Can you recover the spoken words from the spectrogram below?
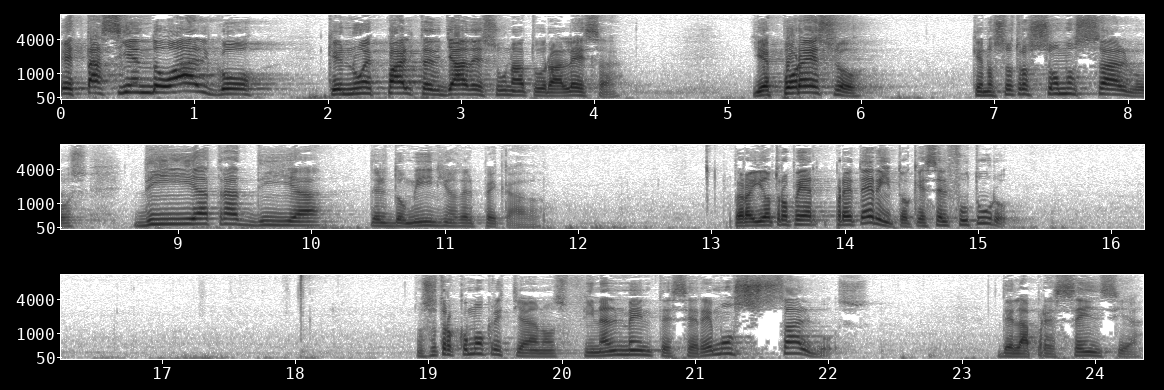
está haciendo algo que no es parte ya de su naturaleza. Y es por eso que nosotros somos salvos día tras día del dominio del pecado. Pero hay otro pretérito que es el futuro. Nosotros como cristianos finalmente seremos salvos de la presencia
